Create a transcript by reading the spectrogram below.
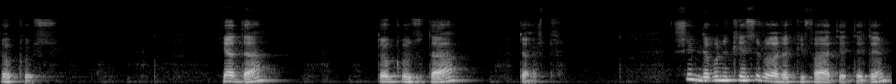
9 ya da 9'da 4. Şimdi bunu kesir olarak ifade edelim.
